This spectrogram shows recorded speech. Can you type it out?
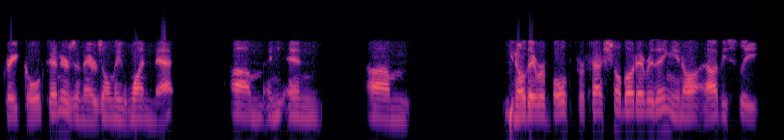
great goaltenders, and there's only one net. Um, and and um, you know they were both professional about everything. You know, obviously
